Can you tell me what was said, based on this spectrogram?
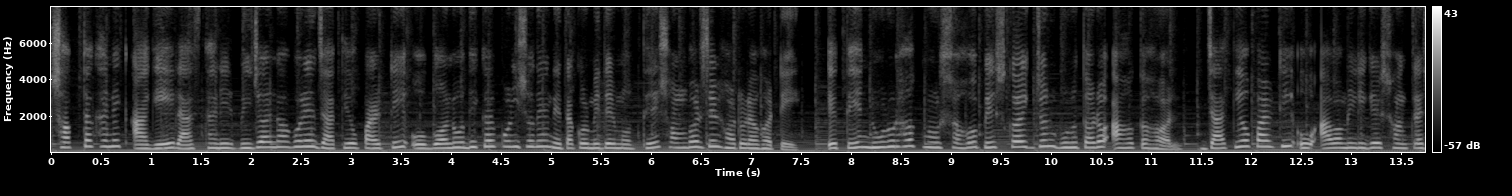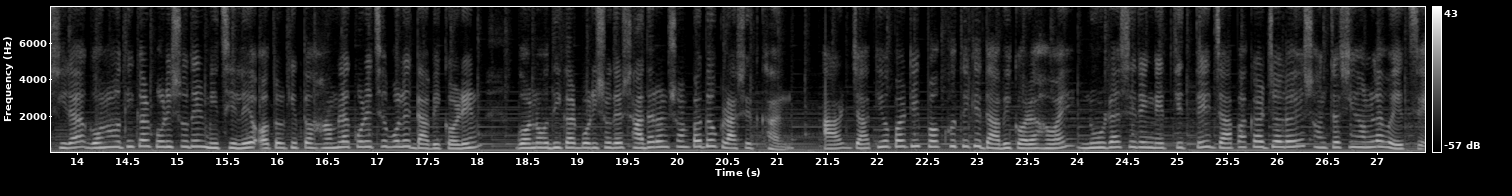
সপ্তাহখানেক আগে রাজধানীর বিজয়নগরে জাতীয় পার্টি ও গণ অধিকার পরিষদের নেতাকর্মীদের মধ্যে সংঘর্ষের ঘটনা ঘটে। এতে নুরুল হক নূর সহ বেশ কয়েকজন গুরুতর আহত হন। জাতীয় পার্টি ও আওয়ামী লীগের সন্ত্রাসীরা গণ অধিকার পরিষদের মিছিলে অতর্কিত হামলা করেছে বলে দাবি করেন গণ অধিকার পরিষদের সাধারণ সম্পাদক রাশেদ খান। আর জাতীয় পার্টির পক্ষ থেকে দাবি করা হয়, নূর রাশিদের নেতৃত্বে জাপা কার্যালয়ে সন্ত্রাসী হামলা হয়েছে।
